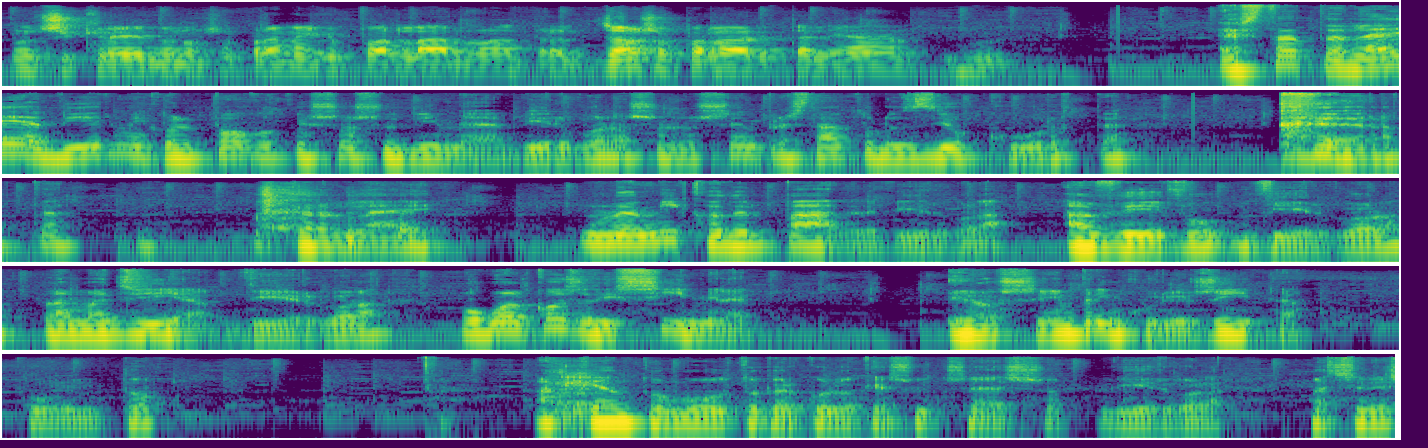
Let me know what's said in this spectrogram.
Non ci credo, non saprei neanche parlare un'altra. Già non so parlare italiano, figurati. È stata lei a dirmi quel poco che so su di me, virgola. Sono sempre stato lo zio Kurt. Kurt. Per lei. Un amico del padre, virgola. Avevo, virgola, la magia, virgola, o qualcosa di simile e l'ho sempre incuriosita. Punto. Ha pianto molto per quello che è successo, virgola, ma ce, ne,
